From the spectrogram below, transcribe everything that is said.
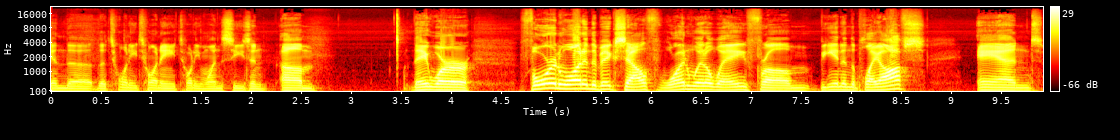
in the the 2020-21 season. Um, they were four and one in the Big South, one win away from being in the playoffs, and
